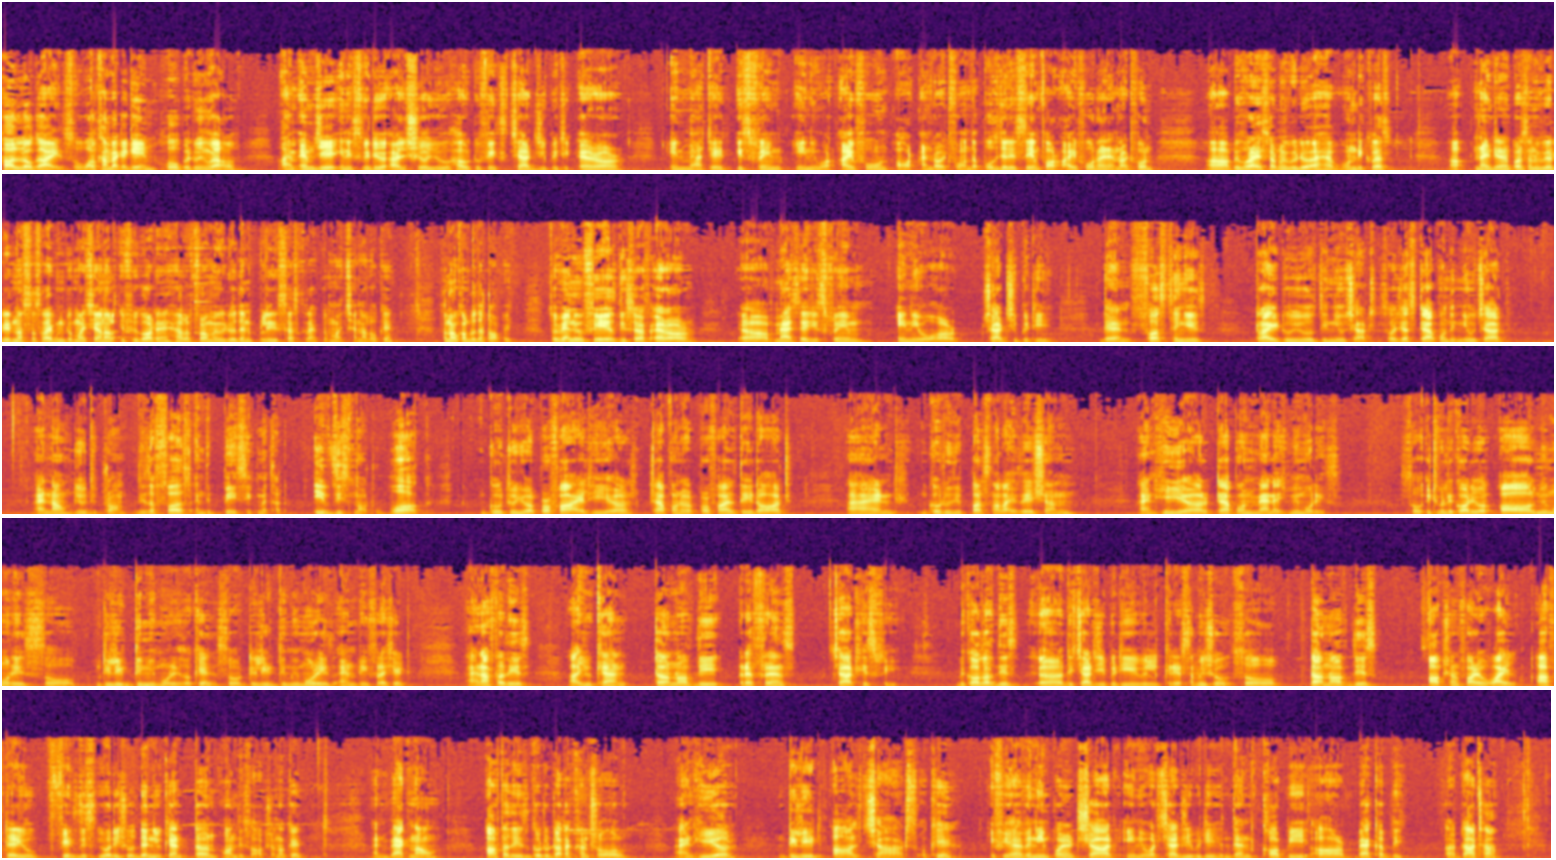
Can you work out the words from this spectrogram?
Hello guys, welcome back again. Hope you're doing well. I'm MJ. In this video, I'll show you how to fix ChatGPT error in message stream in your iPhone or Android phone. The procedure is same for iPhone and Android phone. Uh, before I start my video, I have one request. 99% uh, of you did not subscribing to my channel. If you got any help from my video, then please subscribe to my channel. Okay. So now come to the topic. So when you face this sort of error, uh, message stream in your ChatGPT, then first thing is try to use the new chart. so just tap on the new chart and now give the prompt. This is the first and the basic method. If this not work go to your profile here tap on your profile three dot and go to the personalization. And here tap on manage memories. So it will record your all memories. So delete the memories okay? So delete the memories and refresh it. And after this uh, you can turn off the reference chart history because of this uh, the chat gpt will create some issue. So turn off this option for a while. After you fix this your issue then you can turn on this option okay? And back now. After this go to data control. And here delete all charts okay? If you have any important chart in your chat gpt then copy or backup the uh, data.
